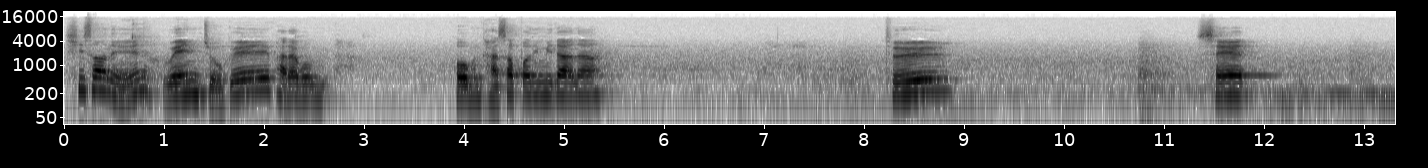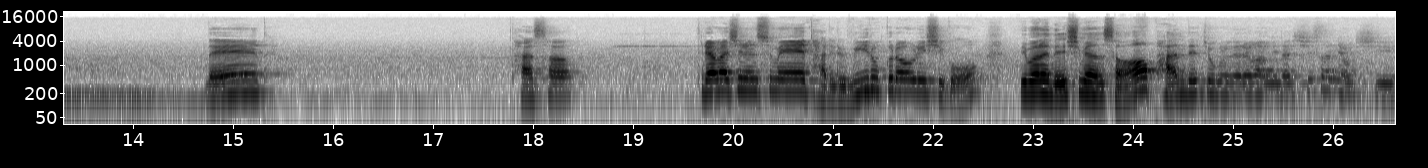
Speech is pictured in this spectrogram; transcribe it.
시선은 왼쪽을 바라봅니다. 호흡은 다섯 번입니다. 하나, 둘, 셋, 넷, 다섯. 들여마시는 숨에 다리를 위로 끌어올리시고 이번에 내쉬면서 반대쪽으로 내려갑니다. 시선 역시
